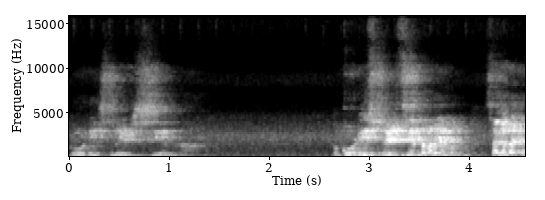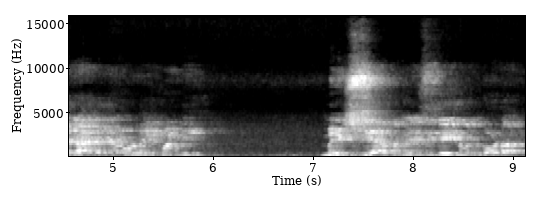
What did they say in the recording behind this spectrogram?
ഗോഡ് ഈസ് മേഴ്സി എന്നാണ്. അപ്പോൾ ഗോഡ് ഈസ് മേഴ്സി എന്ന് പറയുമ്പം സകല ചരാചരങ്ങളുള്ള ഈ മണ്ണിൽ മേഴ്സിയാണ് മേഴ്സി ചെയ്യുന്നവൻ ഗോഡാണ്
